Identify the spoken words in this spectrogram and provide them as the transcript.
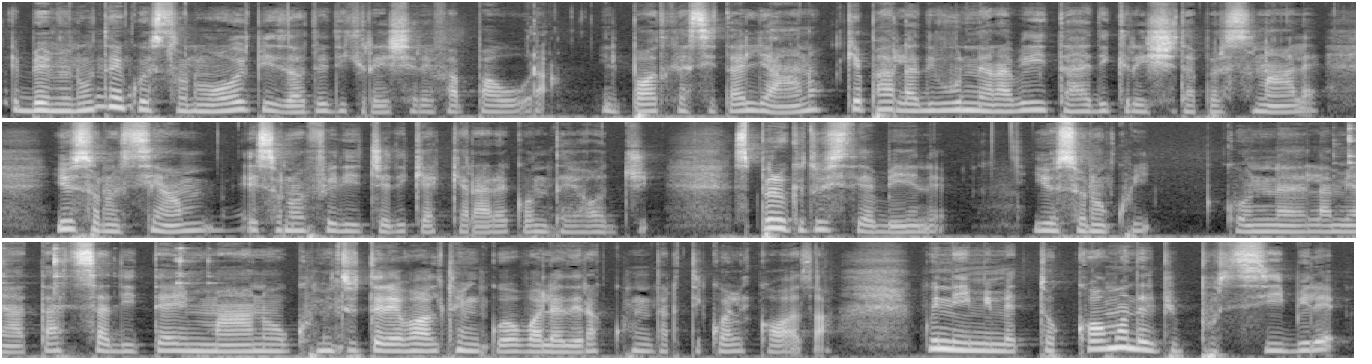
e benvenuta in questo nuovo episodio di Crescere fa paura, il podcast italiano che parla di vulnerabilità e di crescita personale. Io sono Siam e sono felice di chiacchierare con te oggi. Spero che tu stia bene. Io sono qui con la mia tazza di tè in mano come tutte le volte in cui ho voglia di raccontarti qualcosa. Quindi mi metto comoda il più possibile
